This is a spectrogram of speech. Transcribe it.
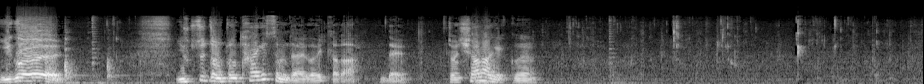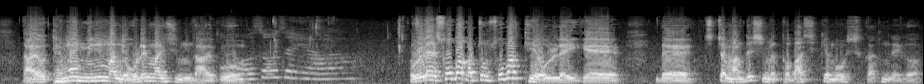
이걸 육수 좀 좀 타겠습니다, 이거 이따가. 네. 좀 시원하게끔. 아이고, 데몬 미니만이 오랜만이십니다, 아이고. 어서오세요. 원래 소바가 좀 소박해요, 원래 이게. 네. 진짜 만드시면 더 맛있게 먹으실 것 같은데, 이거.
